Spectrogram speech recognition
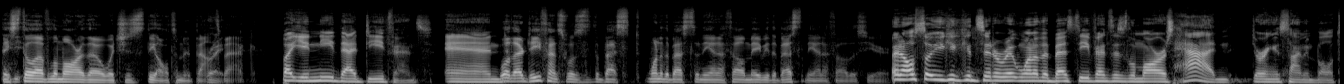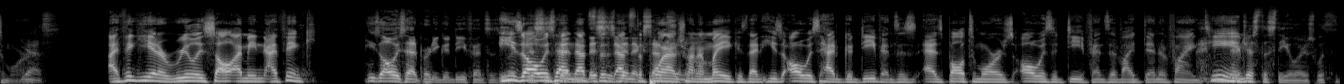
They still have Lamar though, which is the ultimate bounce Right. back. But you need that defense, and Well, their defense was the best, one of the best in the NFL, maybe the best in the NFL this year. and also you can consider it one of the best defenses Lamar's had during his time in Baltimore. Yes, I think he had a really solid. I mean, I think he's always had pretty good defenses. he's always had. been- that's this the, has the point I was trying to make is that he's always had good defenses. As Baltimore is always a defensive identifying I mean, team. They're just the Steelers with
